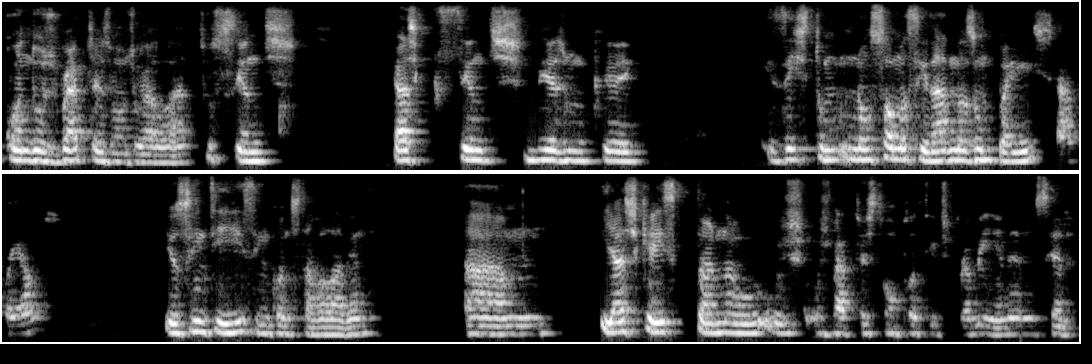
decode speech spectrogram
quando os Raptors vão jogar lá tu sentes acho que sentes mesmo que existe não só uma cidade mas um país a apoiá-los. Eu senti isso enquanto estava lá dentro. E acho que é isso que torna os, os Raptors tão apelativos para mim, é mesmo ser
